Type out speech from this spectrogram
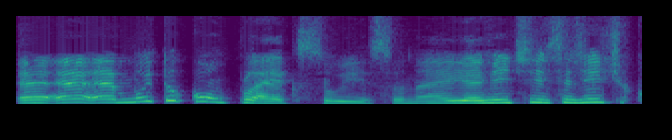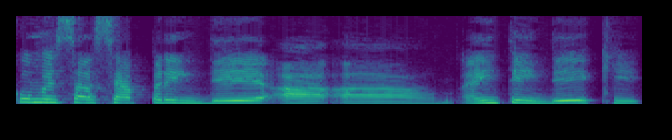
É, é, é, muito complexo isso, né? E a gente, se a gente começasse a aprender a, a, a, entender que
